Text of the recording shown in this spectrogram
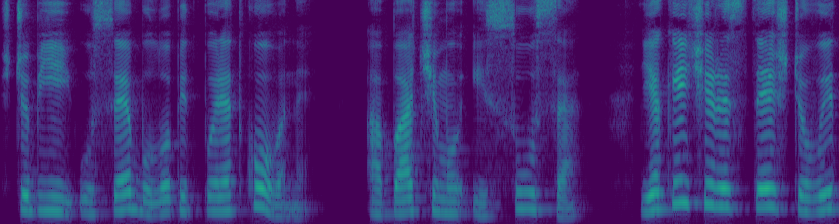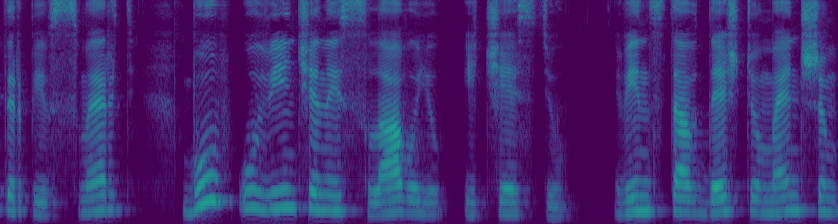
щоб їй усе було підпорядковане, а бачимо Ісуса, який через те, що витерпів смерть, був увінчений славою і честю. Він став дещо меншим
